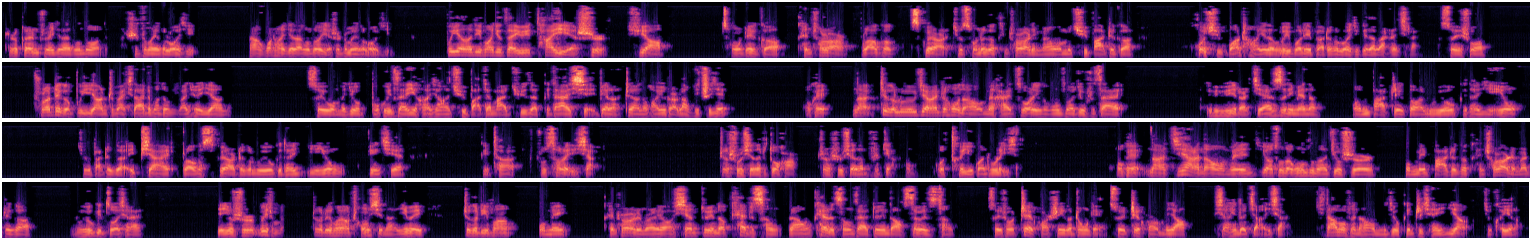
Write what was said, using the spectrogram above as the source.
这是个人主页加载更多是这么一个逻辑，然后广场加载更多也是这么一个逻辑，不一样的地方就在于它也是需要从这个 controller blog square 就从这个 controller 里面我们去把这个获取广场页的微博列表这个逻辑给它完善起来，所以说除了这个不一样之外，其他地方都是完全一样的。所以我们就不会再一行一行去把代码去再给大家写一遍了，这样的话有点浪费时间。OK，那这个路由建完之后呢，我们还做了一个工作，就是在 app 点 js 里面呢，我们把这个路由给它引用，就是把这个 API blog square 这个路由给它引用，并且给它注册了一下。这时候写的是逗号，这时候写的不是点，我特意关注了一下。OK，那接下来呢，我们要做的工作呢，就是我们把这个 controller 里面这个路由给做起来。也就是为什么这个地方要重启呢？因为这个地方我们 controller 里面要先对应到 catch 层，然后 catch 层再对应到 service 层所以说这块是一个重点，所以这块我们要详细的讲一下。其他部分呢，我们就跟之前一样就可以了。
